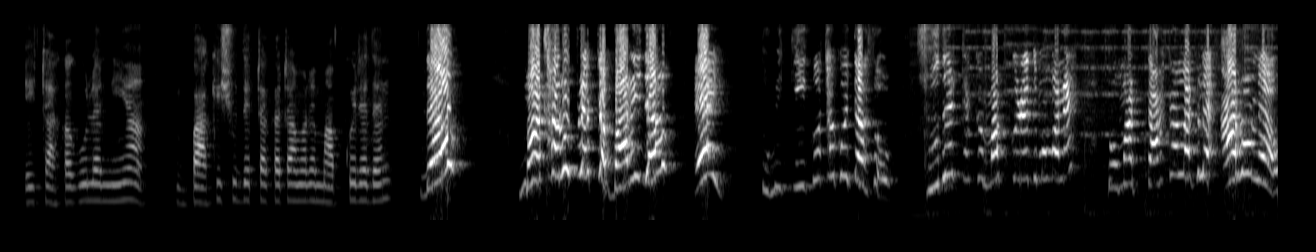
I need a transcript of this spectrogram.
এই টাকাগুলা নিয়া বাকি সুদের টাকাটা আমারে মাফ করে দেন। দাও মাথার উপরে একটা বাড়ি দাও। এই তুমি কি কথা কইতাছো? সুদের টাকা মাফ করে দেবো মানে? তোমার টাকা লাগলে আরও নাও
